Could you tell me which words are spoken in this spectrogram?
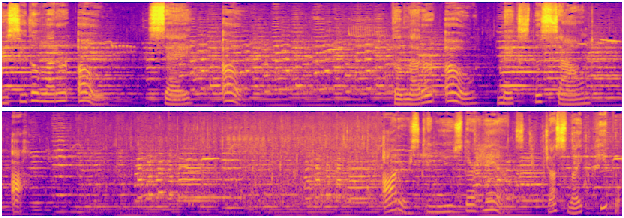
You see the letter O, say O. The letter O makes the sound ah. Otters can use their hands just like people.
